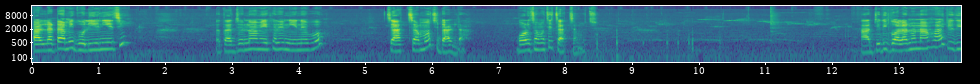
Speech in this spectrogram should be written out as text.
ডালনাটা আমি গলিয়ে নিয়েছি। তার জন্য আমি এখানে নিয়ে নেব চার চামচ ডালডা, বড় চামচের চার চামচ। আর যদি গলানো না হয়, যদি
